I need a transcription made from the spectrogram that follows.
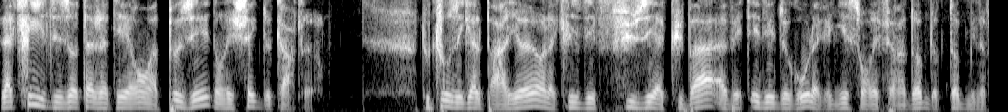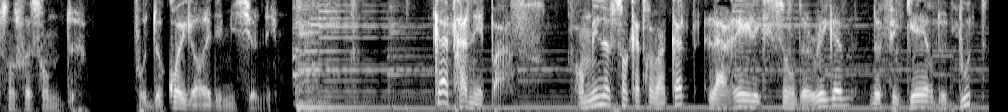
La crise des otages à Téhéran a pesé dans l'échec de Carter. Toute chose égale par ailleurs, la crise des fusées à Cuba avait aidé De Gaulle à gagner son référendum d'octobre 1962, faute de quoi il aurait démissionné. Quatre années passent. En 1984, la réélection de Reagan ne fait guère de doute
